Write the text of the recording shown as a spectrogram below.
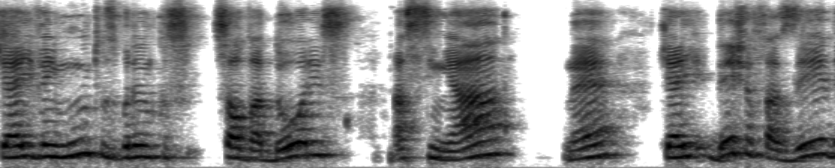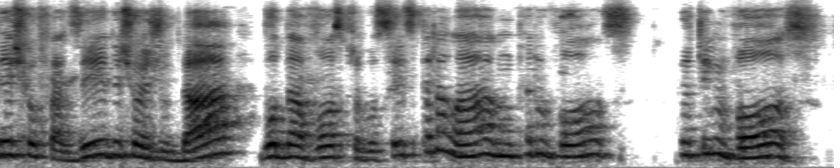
que aí vem muitos brancos salvadores, assim há, né? Que aí deixa eu fazer, deixa eu fazer, deixa eu ajudar, vou dar voz para vocês. Espera lá, não quero voz. Eu tenho voz.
